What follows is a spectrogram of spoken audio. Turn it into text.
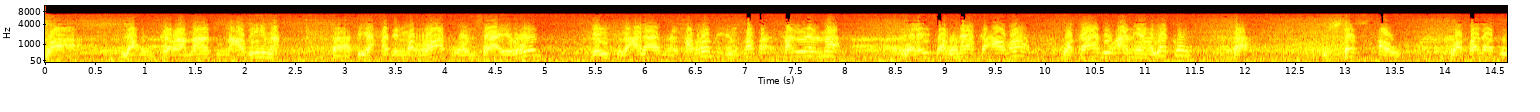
ولهم كرامات عظيمة ففي أحد المرات وهم سائرون جيش العلاء بن الحضرمي انقطع قل الماء وليس هناك آباء وكادوا أن يهلكوا فاستسقوا وطلبوا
